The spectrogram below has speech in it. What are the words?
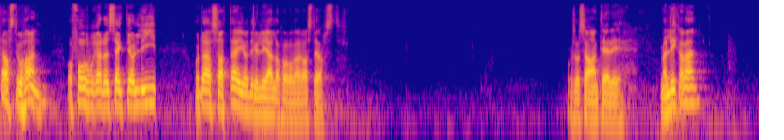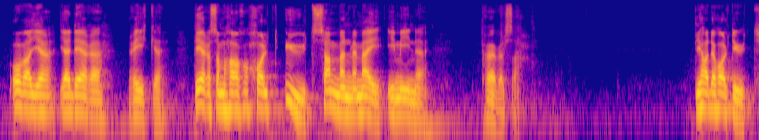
der sto han og forberedte seg til å lide. Og der satt jeg, og det skulle gjelde for å være størst. Og så sa han til dem, men likevel overgir jeg dere rike, dere som har holdt ut sammen med meg i mine prøvelser. De hadde holdt ut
